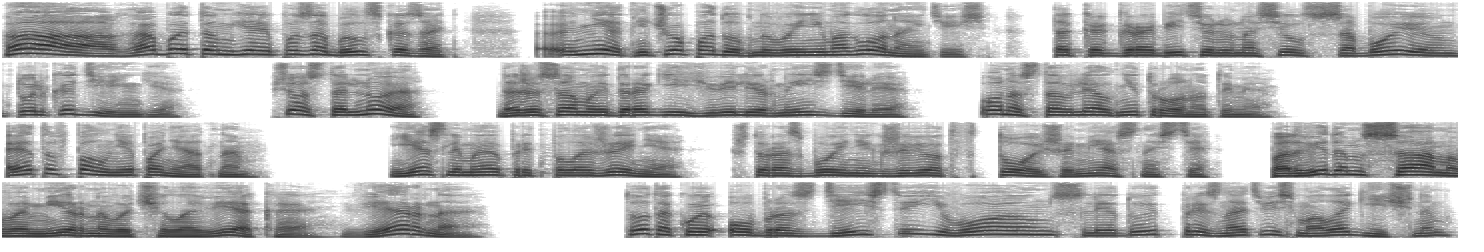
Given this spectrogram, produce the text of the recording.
«Ах, об этом я и позабыл сказать. Нет, ничего подобного и не могло найтись так как грабитель уносил с собой только деньги. Все остальное, даже самые дорогие ювелирные изделия, он оставлял нетронутыми. Это вполне понятно. Если мое предположение, что разбойник живет в той же местности под видом самого мирного человека, верно, то такой образ действий его следует признать весьма логичным.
